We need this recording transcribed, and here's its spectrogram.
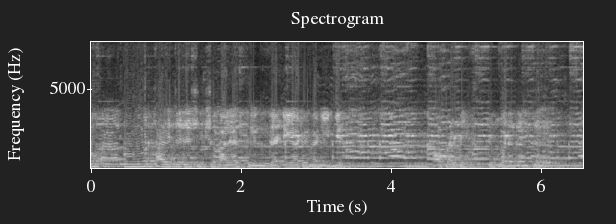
कृपया दोनवर शाळेचे जे शिक्षक आले असतील त्यांनी या ठिकाणी ऑपरेटिंग टीमकडे जायचं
